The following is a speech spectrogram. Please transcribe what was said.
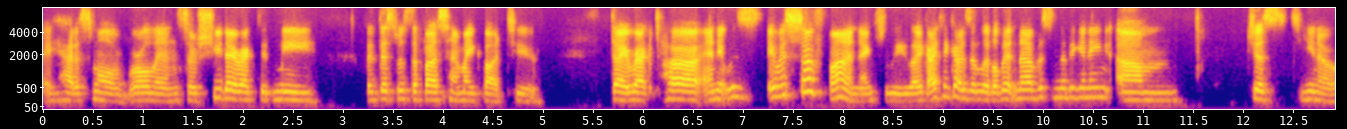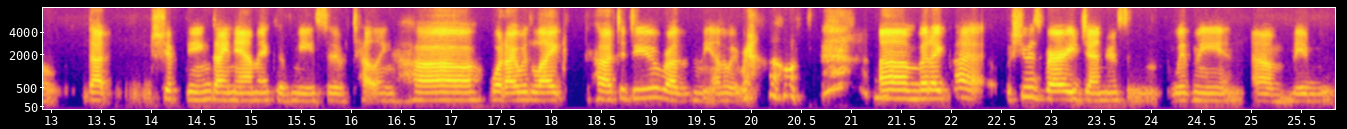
I had a small role in. So she directed me but this was the first time I got to direct her and it was it was so fun actually. Like I think I was a little bit nervous in the beginning um just you know that shifting dynamic of me sort of telling her what I would like her to do rather than the other way around um, but I, uh, she was very generous and with me and um, made me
